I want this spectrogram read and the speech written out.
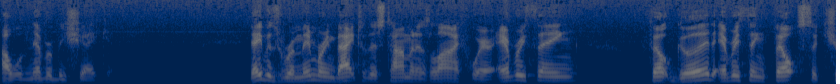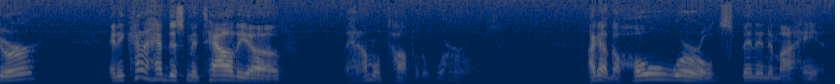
I will never be shaken. David's remembering back to this time in his life where everything felt good, everything felt secure, and he kind of had this mentality of, man, I'm on top of the world. I got the whole world spinning in my hands.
